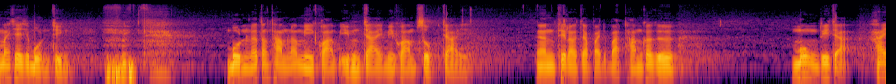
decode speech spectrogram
ไม่ใช่บุญจริง บุญแล้วต้องทำแล้วมีความอิ่มใจมีความสุขใจงั้นที่เราจะปฏิบัติธรรมก็คือ มุ่งที่จะให้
